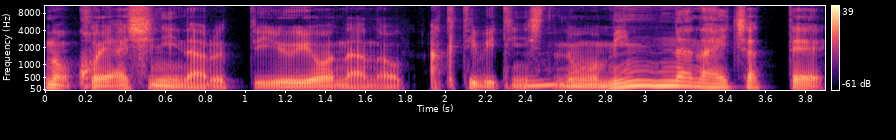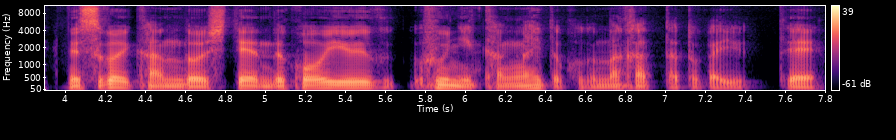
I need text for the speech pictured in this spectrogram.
の肥やしになるっていうようなのアクティビティにして、でもみんな泣いちゃって、ですごい感動して、で、こういうふうに考えたことなかったとか言って、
